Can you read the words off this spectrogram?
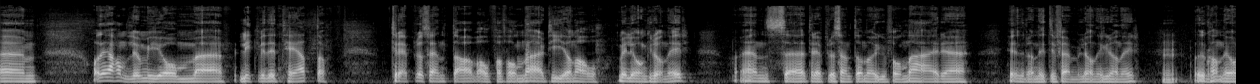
Eh, og det handler jo mye om likviditet. Da. 3 av alfafondet er 10,5 millioner kroner, mens 3% av Norgefondet er 195 millioner kroner. Mm. Og du kan jo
